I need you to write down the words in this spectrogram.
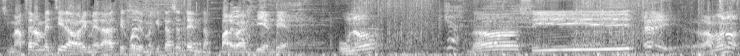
Si me hace la vestida ahora y me da este jodido Me quita 70 Vale, vale, bien, bien. Uno Dos y... Vámonos.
